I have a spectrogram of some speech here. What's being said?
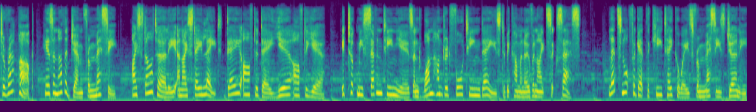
To wrap up, here's another gem from Messi. I start early and I stay late day after day, year after year. It took me 17 years and 114 days to become an overnight success. Let's not forget the key takeaways from Messi's journey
